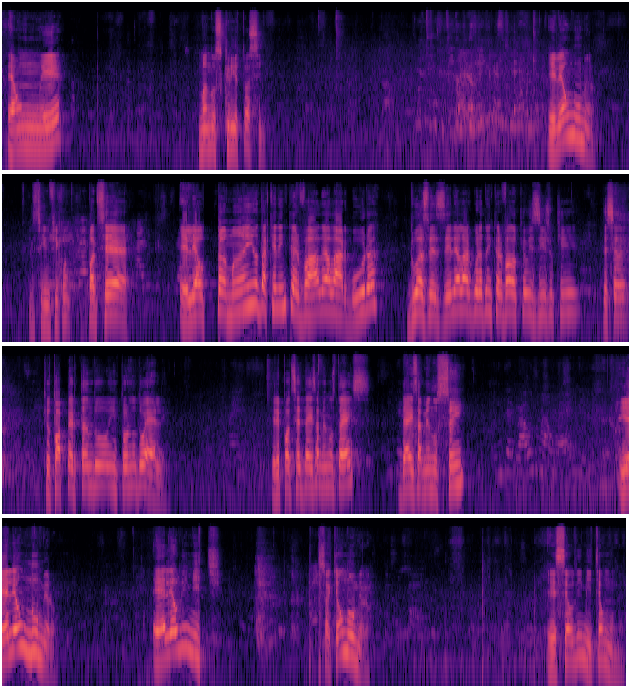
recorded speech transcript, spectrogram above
É um E manuscrito assim. Ele é um número. Ele significa. Pode ser. Ele é o tamanho daquele intervalo, é a largura. Duas vezes ele é a largura do intervalo que eu exijo que. Desse, que eu estou apertando em torno do L. Ele pode ser 10 a menos 10, 10 a menos 100. E L é um número. L é o limite. Isso aqui é um número. Esse é o limite, é um número.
